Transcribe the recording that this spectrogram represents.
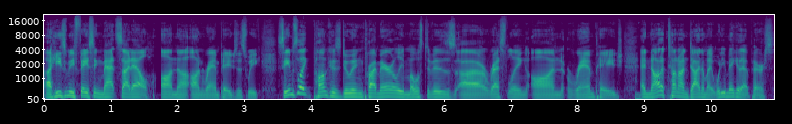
Uh, he's going to be facing Matt Sydal on uh, on Rampage this week. Seems like Punk is doing primarily most of his uh, wrestling on Rampage and not a ton on Dynamite. What do you make of that, Paris?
